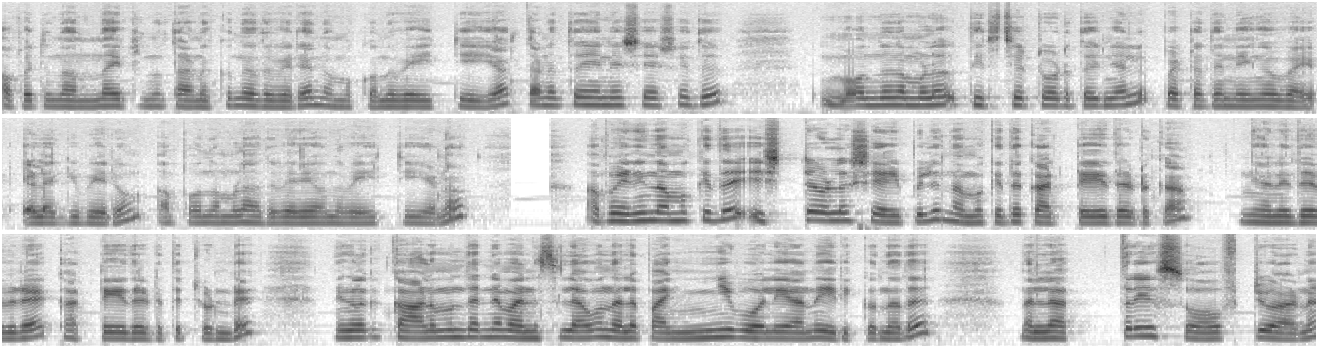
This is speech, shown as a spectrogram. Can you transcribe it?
അപ്പോൾ ഇത് നന്നായിട്ടൊന്ന് തണുക്കുന്നത് വരെ നമുക്കൊന്ന് വെയിറ്റ് ചെയ്യാം. തണുത്തതിന് ശേഷം ഇത് ഒന്ന് നമ്മൾ തിരിച്ചിട്ട് കൊടുത്തു കഴിഞ്ഞാൽ പെട്ടെന്ന് തന്നെ ഇങ്ങ് ഇളകി വരും. അപ്പോൾ നമ്മൾ അതുവരെ ഒന്ന് വെയിറ്റ് ചെയ്യണം. അപ്പോൾ ഇനി നമുക്കിത് ഇഷ്ടമുള്ള ഷേപ്പിൽ നമുക്കിത് കട്ട് ചെയ്തെടുക്കാം. ഞാനിതിവിടെ കട്ട് ചെയ്തെടുത്തിട്ടുണ്ട്. നിങ്ങൾക്ക് കാണുമ്പോൾ തന്നെ മനസ്സിലാവും നല്ല പഞ്ഞി പോലെയാണ് ഇരിക്കുന്നത്. നല്ല അത്രയും സോഫ്റ്റുമാണ്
